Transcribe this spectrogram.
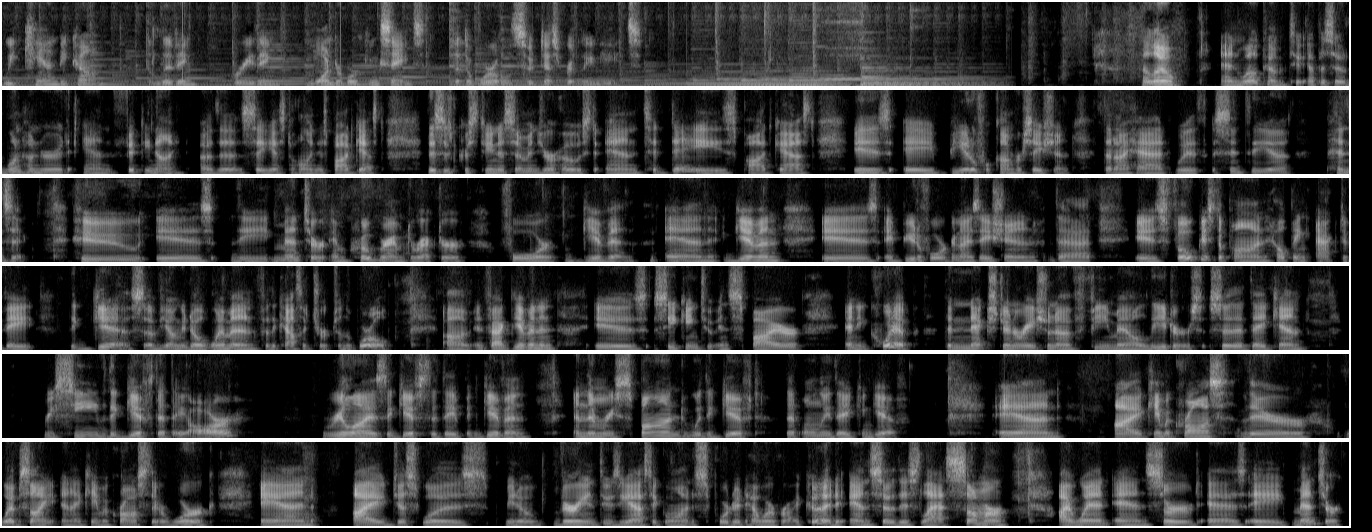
we can become the living, breathing, wonder working saints that the world so desperately needs. Hello, and welcome to episode 159 of the Say Yes to Holiness podcast. This is Christina Simmons, your host, and today's podcast is a beautiful conversation that I had with Cynthia Psencik who is the mentor and program director for Given. And Given is a beautiful organization that is focused upon helping activate the gifts of young adult women for the Catholic Church in the world. Uh, in fact, Given is seeking to inspire and equip the next generation of female leaders so that they can receive the gift that they are realize the gifts that they've been given, and then respond with a gift that only they can give. And I came across their website and I came across their work, and I just was, you know, very enthusiastic, wanted to support it however I could. And so this last summer, I went and served as a mentor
